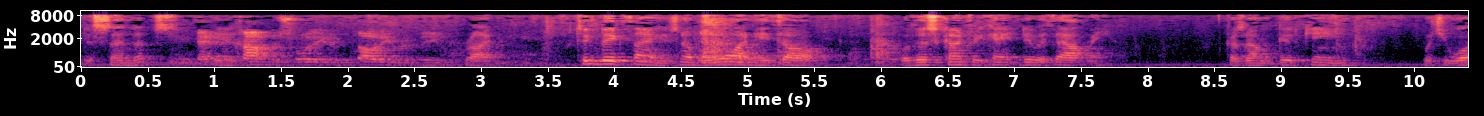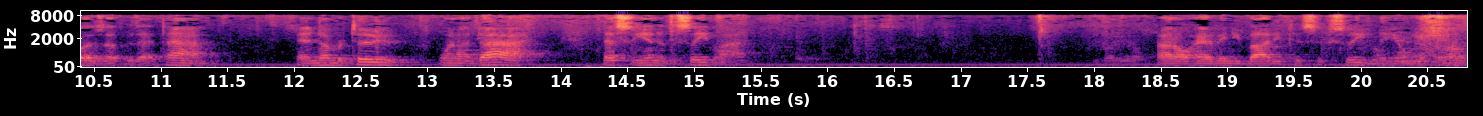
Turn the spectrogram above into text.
descendants. He Hadn't didn't- accomplished what he thought he would be. Right. Two big things. Number one, he thought, well, this country can't do without me because I'm a good king, which he was up to that time. And number two, when I die, that's the end of the seed line. I don't have anybody to succeed me on the throne.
